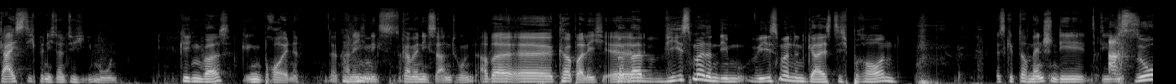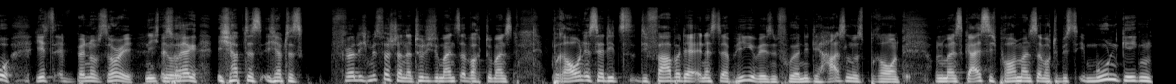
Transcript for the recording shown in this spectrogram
geistig bin ich natürlich immun gegen was? gegen Bräune. Da kann ich nichts, kann mir nichts antun. Aber äh, körperlich. Äh, wie ist man denn wie ist man denn geistig braun? Es gibt doch Menschen, die, die Ach so, jetzt äh, Benno, sorry. Nicht nur- war ich habe das ich habe das völlig missverstanden. Natürlich, du meinst einfach, du meinst braun ist ja die, die Farbe der NSDAP gewesen früher, nicht die Haselnussbraun. Und du meinst geistig braun, meinst einfach, du bist immun gegen,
